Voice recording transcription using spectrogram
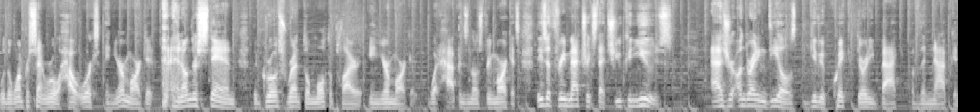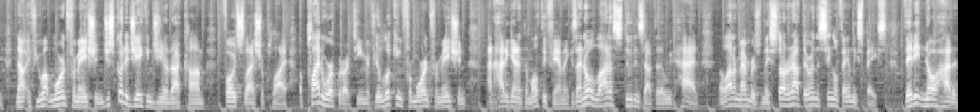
with the 1% rule how it works in your market, and understand the gross rental multiplier in your market, what happens in those three markets. These are three metrics that you can use as you're underwriting deals to give you a quick, dirty back of the napkin. Now, if you want more information, just go to jakeandgino.com forward slash apply. Apply to work with our team. If you're looking for more information on how to get into multifamily, because I know a lot of students out there that we've had, a lot of members, when they started out, they were in the single family space. They didn't know how to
